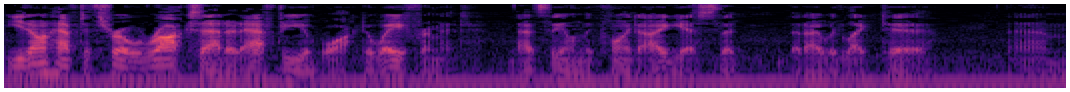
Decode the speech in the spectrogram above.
you don't have to throw rocks at it after you've walked away from it. That's the only point, I guess, that, that I would like to um,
